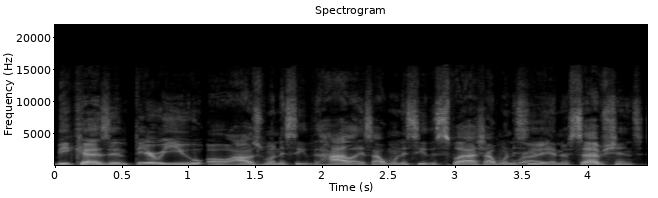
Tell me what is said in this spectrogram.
because in theory, you oh, I just want to see the highlights. I want to see the splash. I want to see the interceptions.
